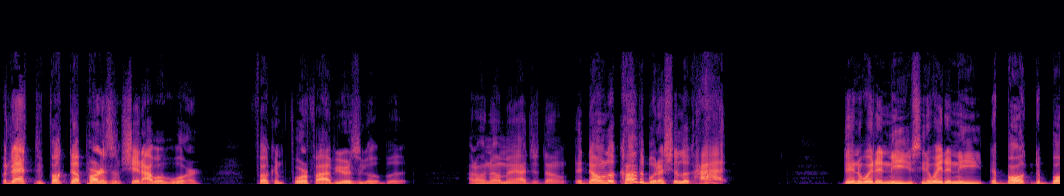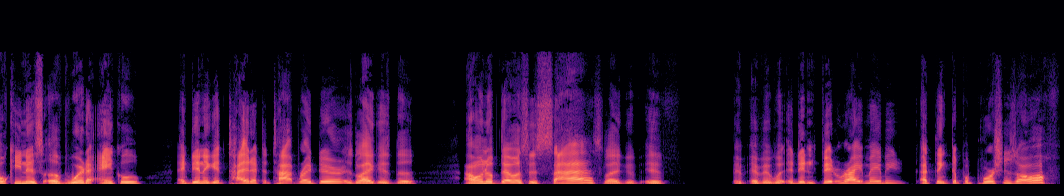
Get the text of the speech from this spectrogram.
But that's the fucked up part of some shit I would wore, fucking four or five years ago. But I don't know, man. I just don't. It don't look comfortable. That shit look hot. Then the way the knee, you see the way the knee, the bulk, the bulkiness of where the ankle, and then it get tight at the top right there. It's like is the, I don't know if that was his size. Like if if if, if it it didn't fit right, maybe I think the proportions are off.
